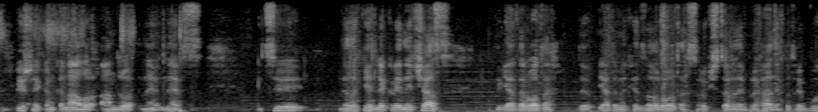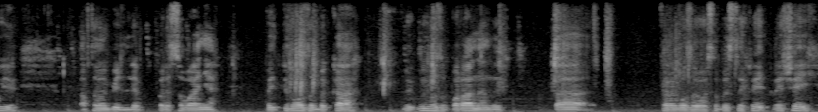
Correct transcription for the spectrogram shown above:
підписникам каналу Андро Невс. У цей нелегкий для країни час 9 рота, 9 механізована рота 44-ї бригади потребує автомобіль для пересування, під- підвозу БК, вивозу поранених та перевозу особистих речей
